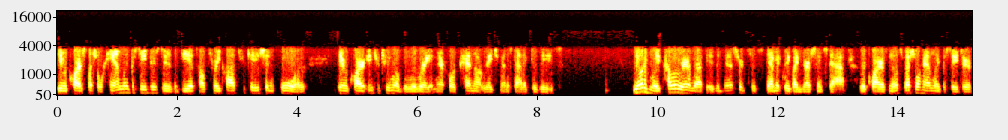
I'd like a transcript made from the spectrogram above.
They require special handling procedures due to the BSL-3 classification, or they require intratumoral delivery and therefore cannot reach metastatic disease. Notably, pelareorep is administered systemically by nursing staff, requires no special handling procedures,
